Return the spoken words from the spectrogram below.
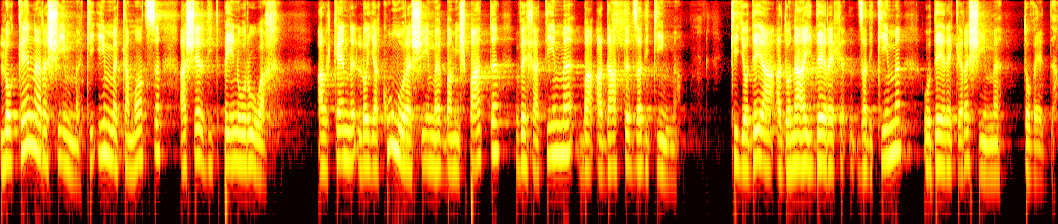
לא כן הראשים כי אם כמוץ אשר דתפנו רוח. על כן לא יקומו ראשים במשפט וחטאים בעדת צדיקים. כי יודע אדוני דרך צדיקים ודרך ראשים תאבד.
